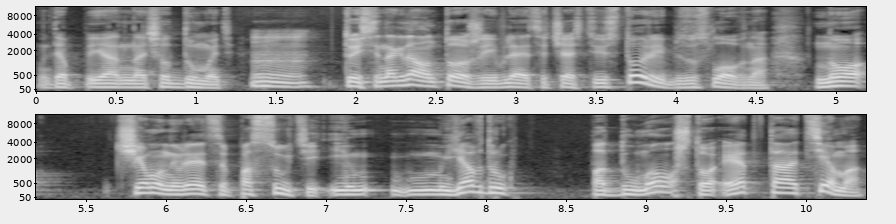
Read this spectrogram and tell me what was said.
Я, я начал думать. То есть иногда он тоже является частью истории, безусловно, но чем он является по сути? И я вдруг подумал, что это тема.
